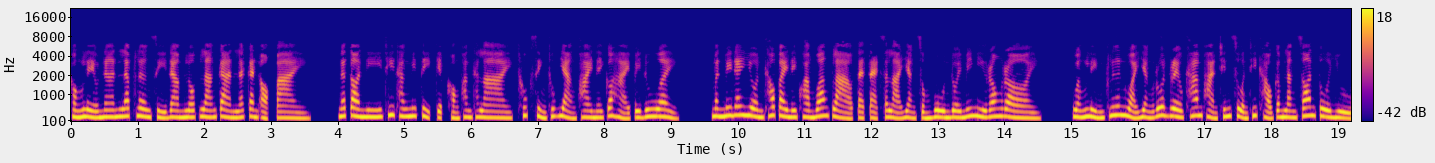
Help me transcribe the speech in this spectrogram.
ของเหลวนั้นและเพลิงสีดำลบล้างกันและกันออกไป ณ ตอนนี้ที่ทั้งมิติเก็บของพังทลาย ทุกสิ่งทุกอย่างภายในก็หายไปด้วย มันไม่ได้โยนเข้าไปในความว่างเปล่า แต่แตกสลายอย่างสมบูรณ์โดยไม่มีร่องรอย หวังหลินเคลื่อนไหวอย่างรวดเร็วข้ามผ่านชิ้นส่วนที่เขากำลังซ่อนตัวอยู่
